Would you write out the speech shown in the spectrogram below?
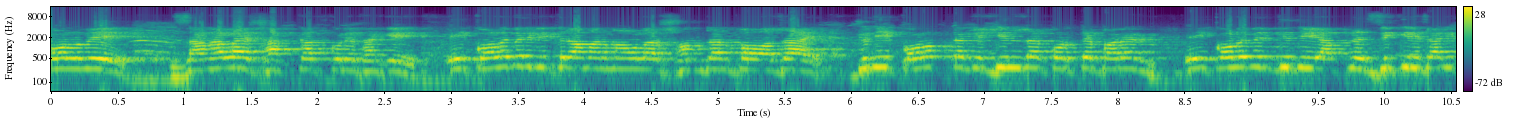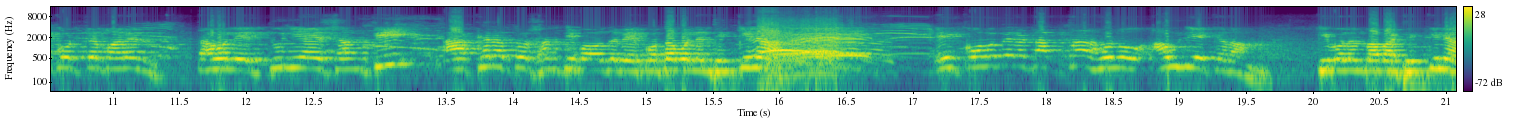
কলবে জানালায় সাক্ষাৎ করে থাকে। এই কলবের ভিতরে আমার মাওলার সন্ধান পাওয়া যায়। যদি কলবটাকে জিন্দা করতে পারেন এই কলবের যদি আপনি জিকির জারি করতে পারেন তাহলে দুনিয়ায় শান্তি আখেরাতেও শান্তি পাওয়া যাবে। কথা বলেন ঠিক কিনা? এই কলবের ডাক্তার হলো আউলিয়া কেরাম। কি বলেন বাবা ঠিক কিনা?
